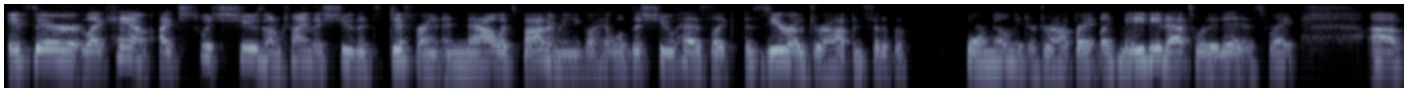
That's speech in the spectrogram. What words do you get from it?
if they're like, hey, I switched shoes and I'm trying this shoe that's different and now it's bothering me, you go, hey, well, this shoe has like a zero drop instead of a four millimeter drop, right? Like maybe that's what it is, right? Um,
